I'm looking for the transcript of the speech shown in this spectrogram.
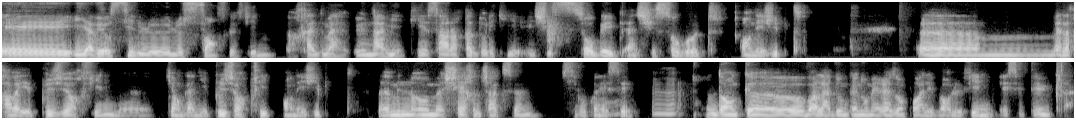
Et il y avait aussi le, le sens du film, Khadma, une amie qui est Sarah Kadouri, qui est she's so big and she's so good en Égypte. Euh, elle a travaillé plusieurs films euh, qui ont gagné plusieurs prix en Égypte. Euh, Cher Jackson, si vous connaissez. Mhm. Donc euh, voilà, donc un mes raisons pour aller voir le film et c'était une claque.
